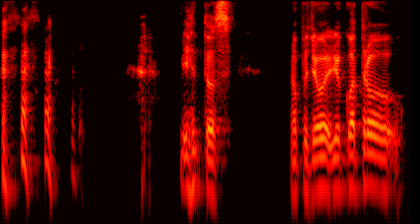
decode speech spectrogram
Bien, entonces, no, pues yo, yo cuatro,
